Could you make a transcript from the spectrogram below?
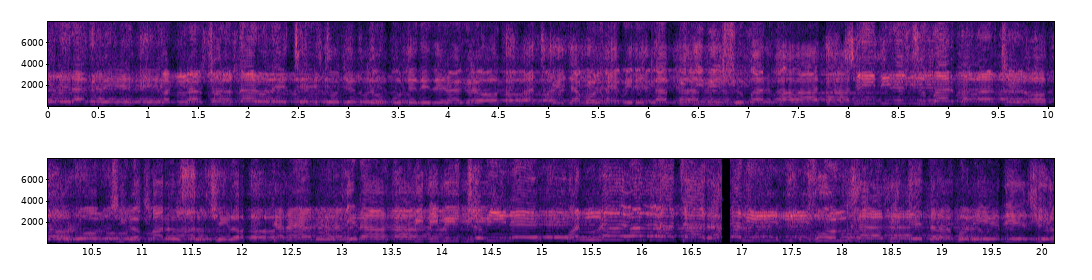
মনে রাখবে। কন্যা সন্তান হলে চেন্ত চেন্ত পুঁতে দিতে রাখল আজকে যেমন আমেরিকা পৃথিবীর সুপার পাওয়ার, সেই দিনে সুপার পাওয়ার ছিল। রোম ছিল, পারস্য ছিল। যারা এমন কিনা, পৃথিবীর জমিনে অন্যায় অত্যাচার তারা দিয়েছিল।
